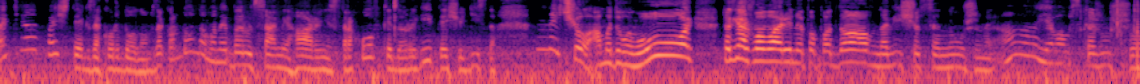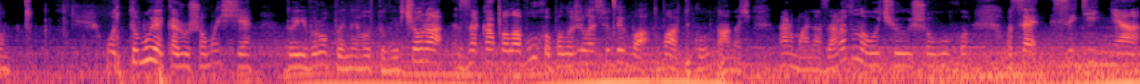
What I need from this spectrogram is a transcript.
Хоча, бачите, як за кордоном. За кордоном вони беруть самі гарні страховки, дорогі, те, що дійсно нічого. А ми думаємо, ой, так я ж в аварію не попадав, навіщо це нужне? А я вам скажу, що от тому я кажу, що ми ще до Європи не готові. Вчора закапала вухо, положила сюди ватку на ніч. Нормально. Зараз знову чую, що вухо. Оце сидіння.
